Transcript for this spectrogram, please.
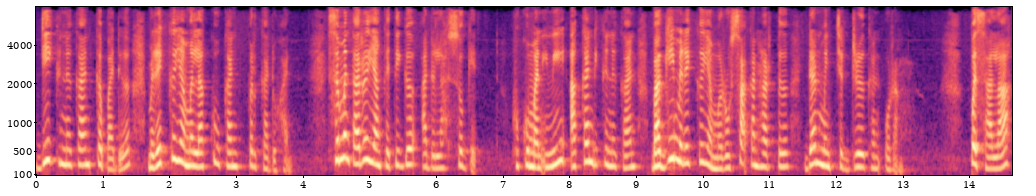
dikenakan kepada mereka yang melakukan pergaduhan. Sementara yang ketiga adalah sogit. Hukuman ini akan dikenakan bagi mereka yang merosakkan harta dan mencederakan orang. Pesalah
